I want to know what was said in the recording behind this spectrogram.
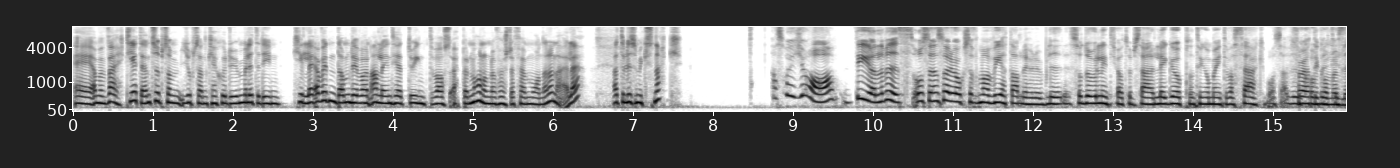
eh, ja, men verkligheten. Typ som Jossan, kanske du med lite din kille. Jag vet inte om det var en anledning till att du inte var så öppen med honom de första fem månaderna, eller? Att det blir så mycket snack? Alltså ja, delvis. Och sen så är det också för man vet aldrig hur det blir. Så då vill inte jag typ så här lägga upp någonting om jag inte var säker på att vi För att det kommer kommer bli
